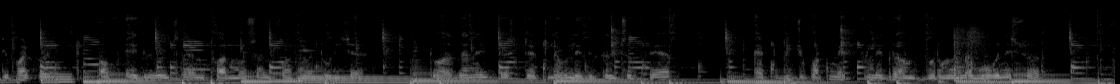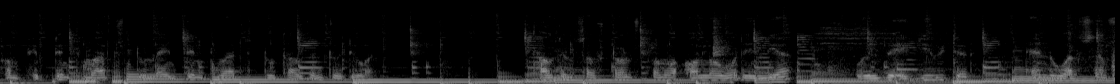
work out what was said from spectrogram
Department of Agriculture and Farmers and Farmers Odisha to organize the state level agriculture fair at Biju Patnaik Playground, Baramunda, Bhubaneswar from 15th March to 19th March 2021. Thousands of stalls from all over India will be exhibited and workshops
